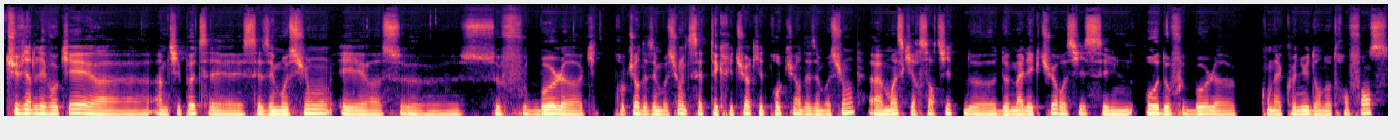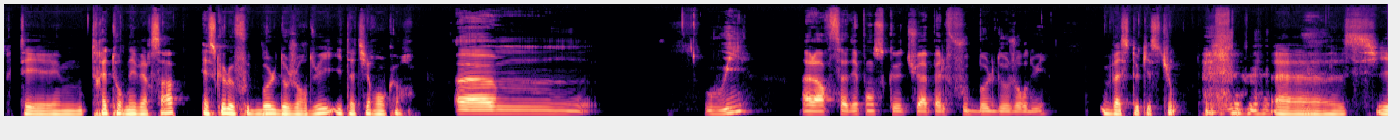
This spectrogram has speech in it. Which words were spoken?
Tu viens de l'évoquer euh, un petit peu de ces, émotions et euh, ce, football euh, qui te procure des émotions et de cette écriture qui te procure des émotions. moi, ce qui est ressorti de, ma lecture aussi, c'est une ode au football qu'on a connu dans notre enfance. Tu es hum, très tourné vers ça. Est-ce que le football d'aujourd'hui, il t'attire encore? Oui. Alors, ça dépend ce que tu appelles football d'aujourd'hui. Vaste question. si...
